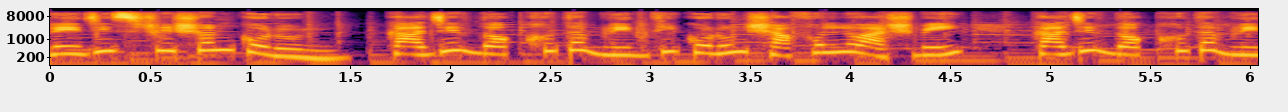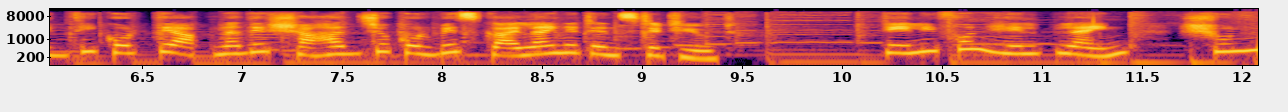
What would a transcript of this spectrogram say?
রেজিস্ট্রেশন করুন। কাজের দক্ষতা বৃদ্ধি করুন, সাফল্য আসবেই। কাজের দক্ষতা বৃদ্ধি করতে আপনাদের সাহায্য করবে স্কাইলাইনেট ইনস্টিটিউট। টেলিফোন হেল্পলাইন শূন্য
